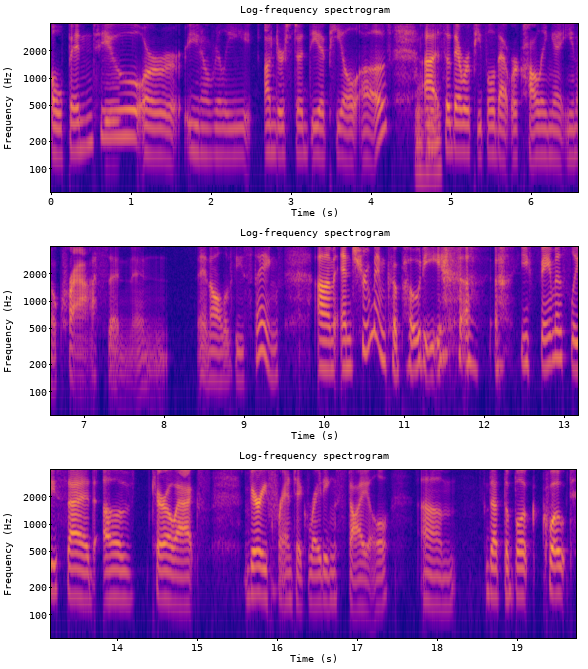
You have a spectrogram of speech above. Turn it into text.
open to or you know really understood the appeal of. Uh, so there were people that were calling it you know crass and and and all of these things. Um, and truman capote he famously said of kerouac's very frantic writing style um, that the book quote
